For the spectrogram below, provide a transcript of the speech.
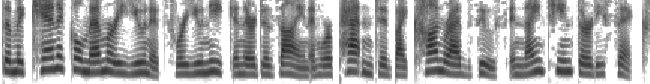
The mechanical memory units were unique in their design and were patented by Konrad Zuse in 1936.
